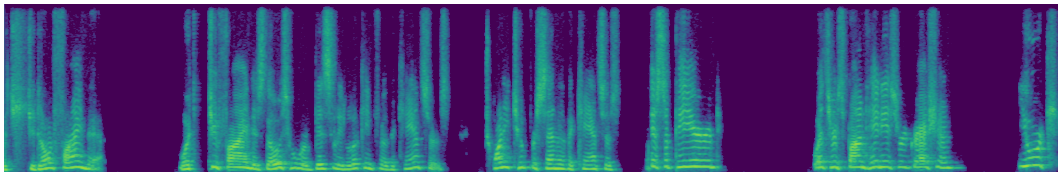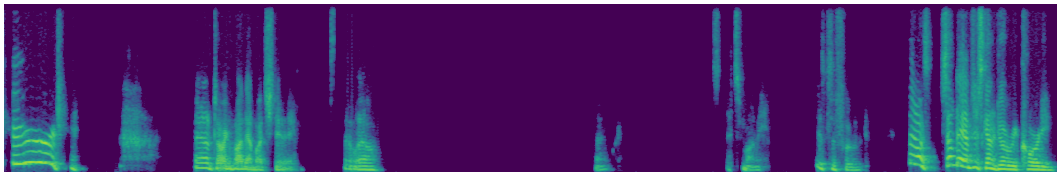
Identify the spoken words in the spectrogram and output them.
But you don't find that. What you find is those who were busily looking for the cancers, 22% of the cancers disappeared, went through spontaneous regression. You were cured. I don't talk about that much today. Well, it's money. It's the food. Someday I'm just going to do a recording,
